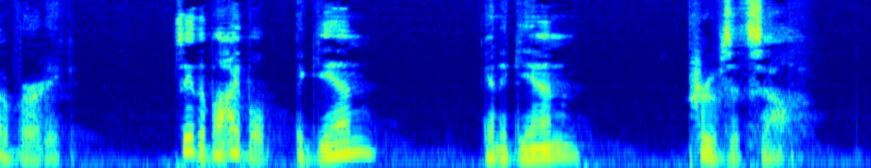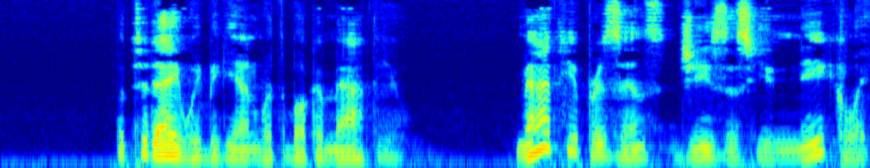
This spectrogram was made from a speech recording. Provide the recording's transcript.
a Verdict. See, the Bible, again and again, proves itself. But today we begin with the book of Matthew. Matthew presents Jesus uniquely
